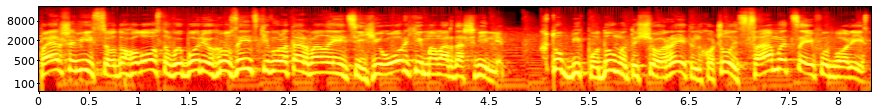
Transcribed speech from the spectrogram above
Перше місце одноголосно виборює грузинський воротар Валенції Георгій Мамардашвілі. Хто б міг подумати, що рейтинг очолить саме цей футболіст?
